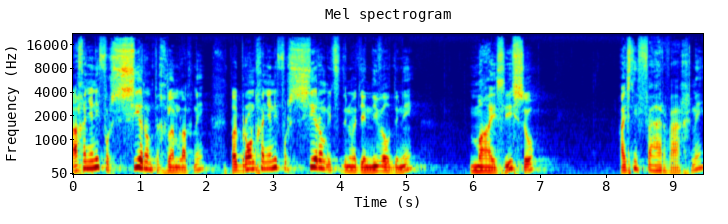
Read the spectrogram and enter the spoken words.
Hy gaan jou nie forceer om te glimlag nie. Daai bron gaan jou nie forceer om iets te doen wat jy nie wil doen nie. Maar hy's hierso. Hy's nie ver weg nie.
